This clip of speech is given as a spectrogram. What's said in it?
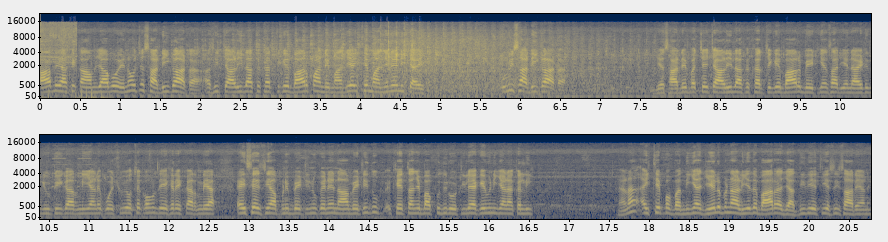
ਬਾਹਰ ਲਿਆ ਕੇ ਕਾਮਯਾਬ ਹੋਏ ਨਾ, ਉਹ ਚ ਸਾਡੀ ਘਾਟ ਆ। ਅਸੀਂ 40 ਲੱਖ ਖਰਚ ਕੇ ਬਾਹਰ ਭਾਂਡੇ ਮਾਂਜੇ ਇੱਥੇ ਮਾਂਜਣੇ ਨਹੀਂ ਚਾਹੇ। ਉਹ ਵੀ ਸਾਡੀ ਘਾਟ ਆ। ਜੇ ਸਾਡੇ ਬੱਚੇ 40 ਲੱਖ ਖਰਚ ਕੇ ਬਾਹਰ ਬੇਟੀਆਂ ਸਾਡੀਆਂ ਨਾਈਟ ਡਿਊਟੀ ਕਰਨੀਆਂ ਨੇ ਕੁਝ ਵੀ ਉੱਥੇ ਕੌਣ ਦੇਖ ਰੇਖ ਕਰਨ ਲਿਆ ਐਸੇ ਅਸੀਂ ਆਪਣੀ ਬੇਟੀ ਨੂੰ ਕਹਿੰਦੇ, ਨਾ ਬੇਟੀ, ਤੂੰ ਖੇਤਾਂ 'ਚ ਬਾਪੂ ਦੀ ਰੋਟੀ ਲੈ ਕੇ ਵੀ ਨਹੀਂ ਜਾਣਾ ਕੱਲੀ ਹੈਨਾ? ਇੱਥੇ ਪਾਬੰਦੀਆਂ ਜੇਲ੍ਹ ਬਣਾ ਲਈਏ ਤੇ ਬਾਹਰ ਆਜ਼ਾਦੀ ਦੇਤੀ ਅਸੀਂ ਸਾਰਿਆਂ ਨੇ।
